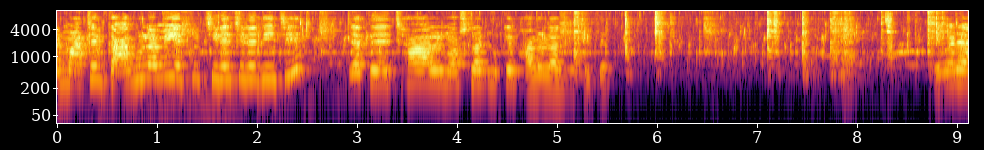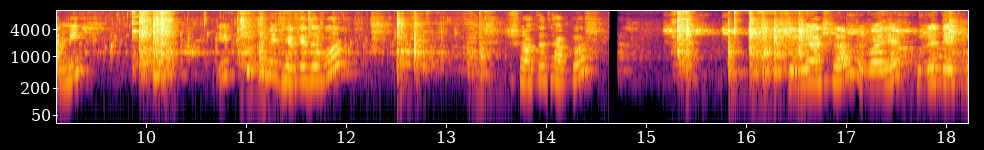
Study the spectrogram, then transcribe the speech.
আর মাছের গাগুলো আমি একটু চিড়ে চিড়ে দিয়েছি, যাতে ঝাল মশলা ঢুকে ভালো লাগবে খেতে। এবারে আমি একটুখানি ঢেকে দেবো। সাথে থাকো। চলে আসলাম, এবারে খুলে দেখব।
